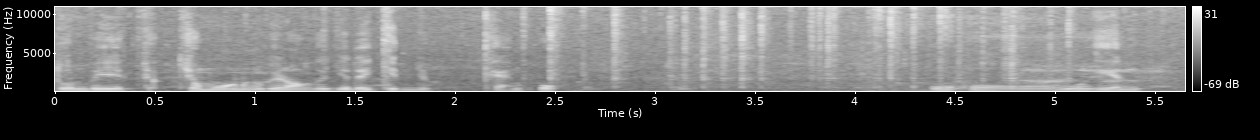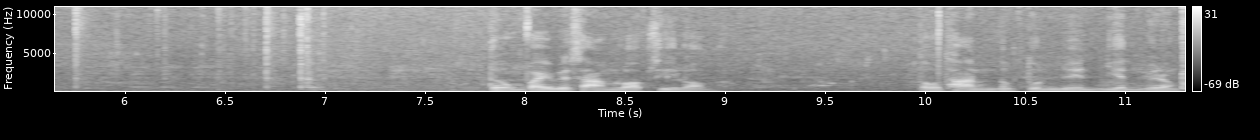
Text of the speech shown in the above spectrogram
ตุนไปชั่วโมงนึงพี่น้องก็จะได้กินอยู่ แข็งปุ๊กโอ้โหเย็น เติมไฟไปสามรอบสี่รอบเตาท่านต้องตุนเย็นเย็นพี่น้อง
